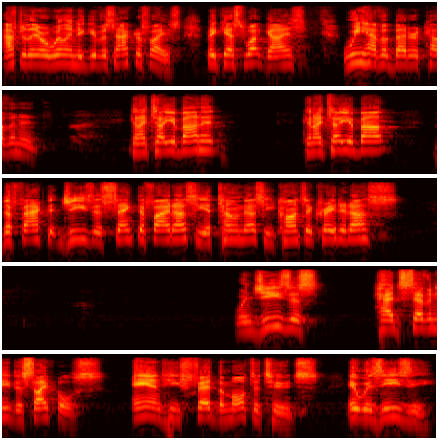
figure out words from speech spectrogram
after they were willing to give a sacrifice. But guess what, guys? We have a better covenant. Can I tell you about it? Can I tell you about the fact that Jesus sanctified us, He atoned us, He consecrated us? When Jesus had 70 disciples and He fed the multitudes, it was easy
